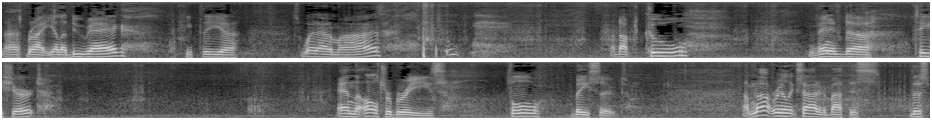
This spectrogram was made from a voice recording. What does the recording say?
nice bright yellow do rag. Keep the uh, sweat out of my eyes. My Dr. Cool vented uh, t-shirt and the Ultra Breeze full bee suit. I'm not real excited about this this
